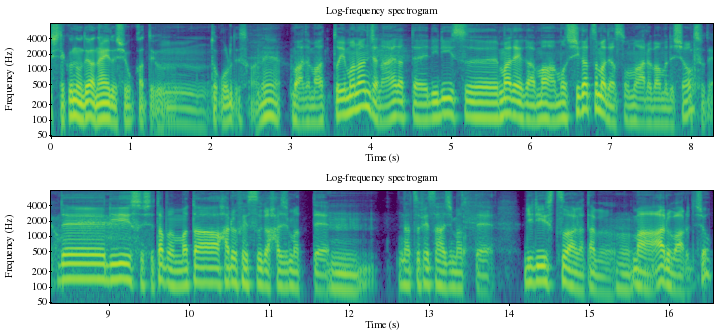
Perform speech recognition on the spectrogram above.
していくのではないでしょうかといううん。ところですかね。まあでもあっという間なんじゃない？だってリリースまでがまあもう4月まではそのアルバムでしょ？そうだよ。でリリースして多分また春フェスが始まって、うん、夏フェス始まってリリースツアーが多分、うん。まああるはあるでしょ？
